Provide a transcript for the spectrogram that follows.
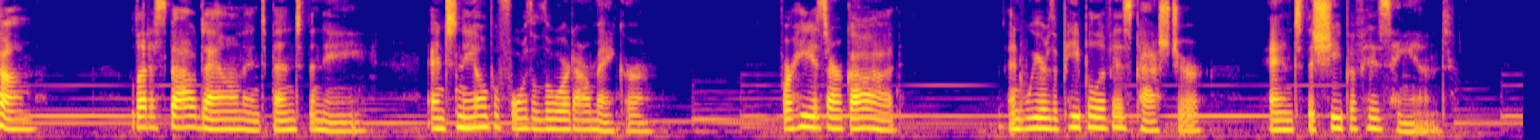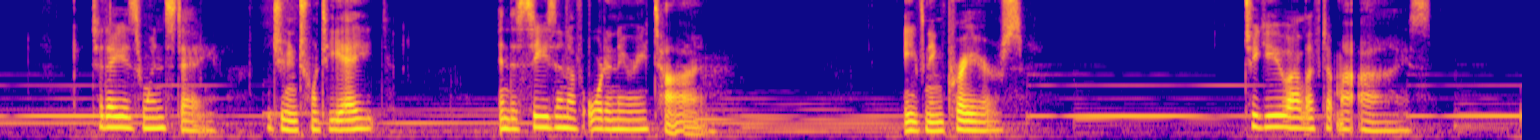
Come, let us bow down and bend the knee and kneel before the Lord our Maker. For he is our God, and we are the people of his pasture and the sheep of his hand. Today is Wednesday, June 28, in the season of ordinary time. Evening prayers. To you I lift up my eyes,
